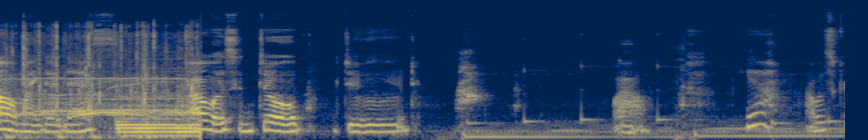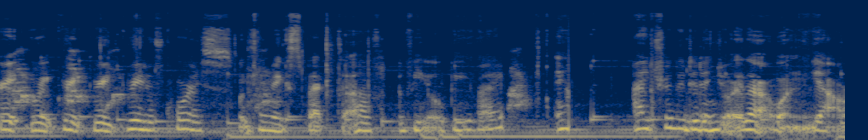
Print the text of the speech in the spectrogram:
Oh my goodness. That was dope, dude. Wow. Yeah, that was great, great, great, great, great, of course. What can we expect of VOB, right? And I truly did enjoy that one. Yeah,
